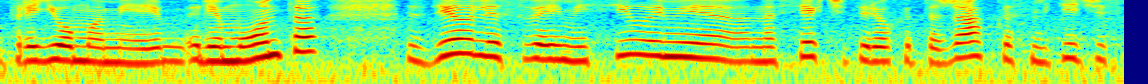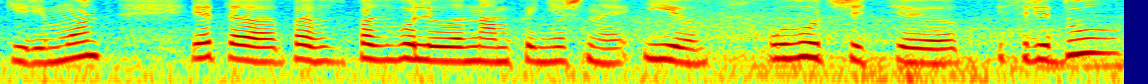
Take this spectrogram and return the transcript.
приемами ремонта. Сделали своими силами на всех четырех этажах косметический ремонт. Это позволило нам, конечно, и улучшить э, среду,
